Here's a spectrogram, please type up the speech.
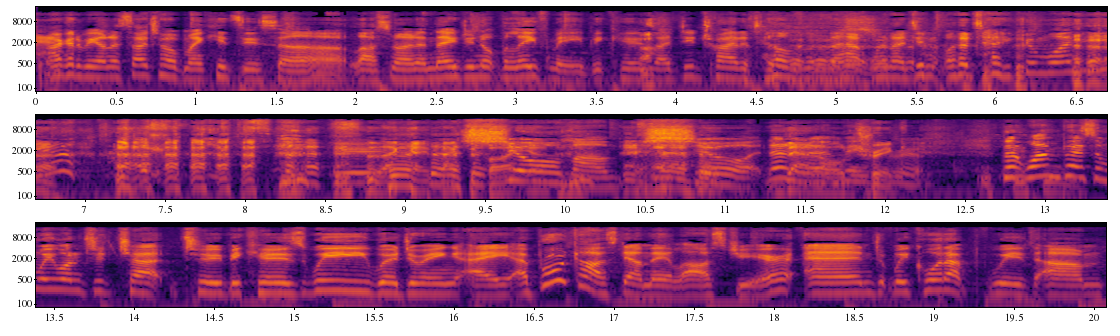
I got to be honest. I told my kids this uh, last night, and they do not believe me because I did try to tell them that when I didn't want to take them one year. that came back to bite you. Sure, Mum. Sure. No, that no, no. old being trick. real. But one person we wanted to chat to because we were doing a, a broadcast down there last year and we caught up with um,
